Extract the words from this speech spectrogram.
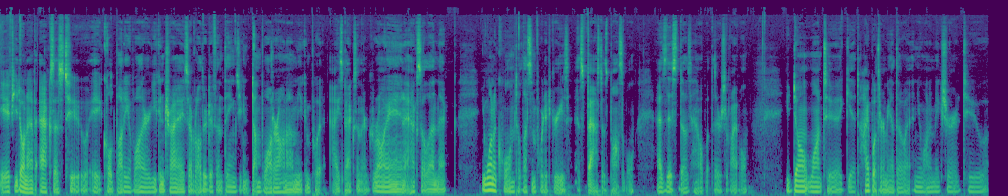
If you don't have access to a cold body of water, you can try several other different things. You can dump water on them. You can put ice packs in their groin, axilla, neck. You want to cool them to less than 40 degrees as fast as possible as this does help with their survival. You don't want to get hypothermia though, and you want to make sure to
